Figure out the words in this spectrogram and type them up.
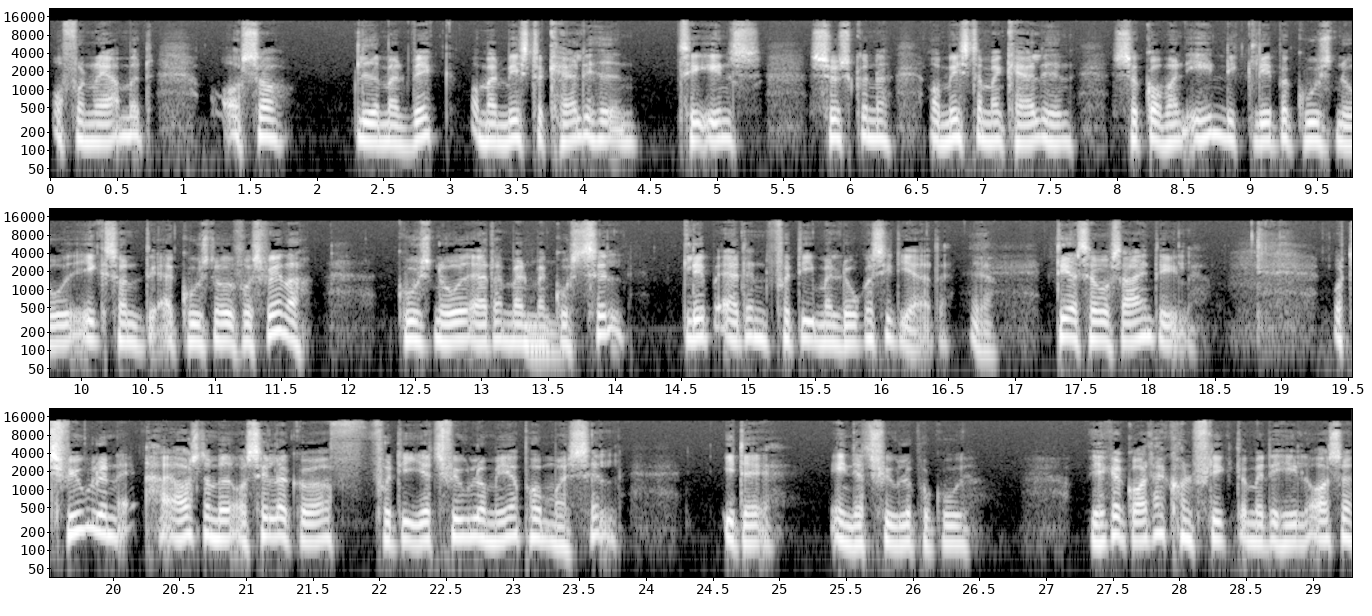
og fornærmet, og så glider man væk, og man mister kærligheden til ens søskende, og mister man kærligheden, så går man egentlig glip af Guds nåde. Ikke sådan, at Guds nåde forsvinder. Guds nåde er der, men man går selv glip af den, fordi man lukker sit hjerte. Ja. Det er altså vores egen del. Og tvivlen har jeg også noget med os selv at gøre, fordi jeg tvivler mere på mig selv i dag, end jeg tvivler på Gud. Jeg kan godt have konflikter med det hele, også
